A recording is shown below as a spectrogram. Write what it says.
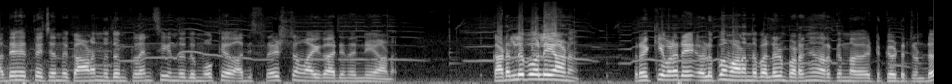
അദ്ദേഹത്തെ ചെന്ന് കാണുന്നതും ക്ലെൻസ് ചെയ്യുന്നതും ഒക്കെ അതിശ്രേഷ്ഠമായ കാര്യം തന്നെയാണ്. കടൽ പോലെയാണ്. റെക്കി വളരെ എളുപ്പമാണെന്ന് പലരും പറഞ്ഞു നടക്കുന്നതായിട്ട് കേട്ടിട്ടുണ്ട്.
